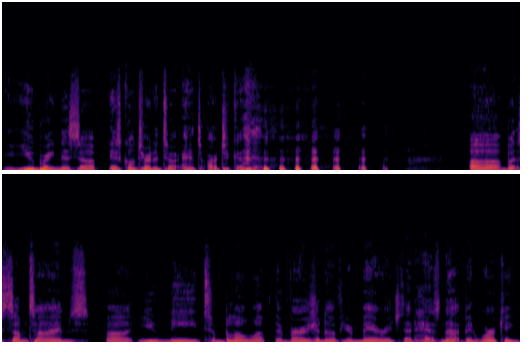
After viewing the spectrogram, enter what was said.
you bring this up, it's going to turn into Antarctica. uh, but sometimes uh, you need to blow up the version of your marriage that has not been working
